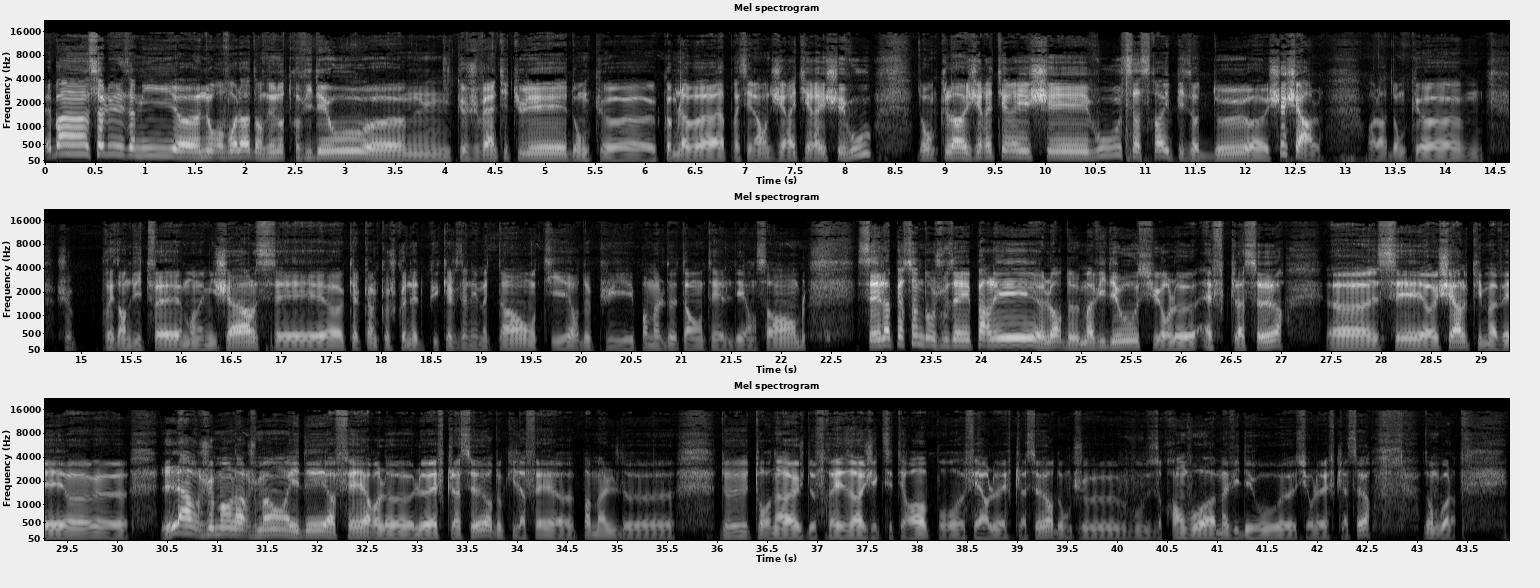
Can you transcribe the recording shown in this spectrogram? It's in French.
Eh ben, salut les amis, euh, nous revoilà dans une autre vidéo euh, que je vais intituler, donc, euh, comme la, précédente, J'irai tirer chez vous. Donc là, J'irai tirer chez vous, ça sera épisode 2 chez Charles. Voilà, donc je présente vite fait mon ami Charles, c'est euh, quelqu'un que je connais depuis quelques années maintenant, on tire depuis pas mal de temps en TLD ensemble. C'est la personne dont je vous avais parlé euh, lors de ma vidéo sur le F-classeur. Euh, c'est Charles qui m'avait largement, largement aidé à faire le, F-classeur. Donc il a fait pas mal de, de tournage, de fraisage, etc. pour faire le F-classeur. Donc je vous renvoie à ma vidéo sur le F-classeur. Donc voilà.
